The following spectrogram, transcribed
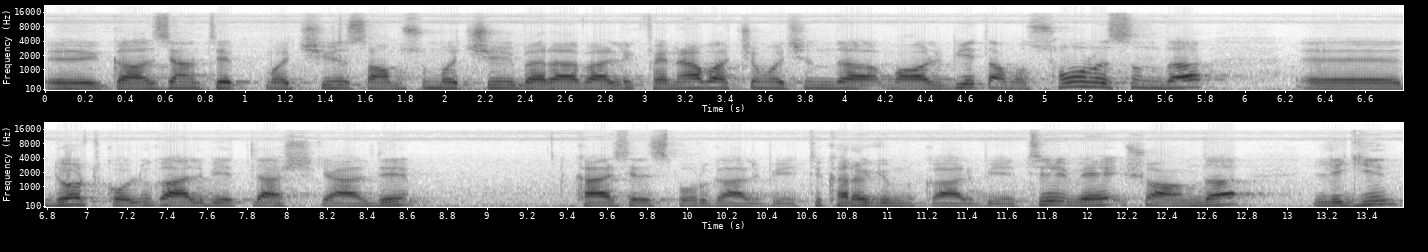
e, Gaziantep maçı, Samsun maçı, beraberlik, Fenerbahçe maçında mağlubiyet ama sonrasında e, 4 gollü galibiyetler geldi. Kayseri Spor galibiyeti, Karagümrük galibiyeti ve şu anda ligin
